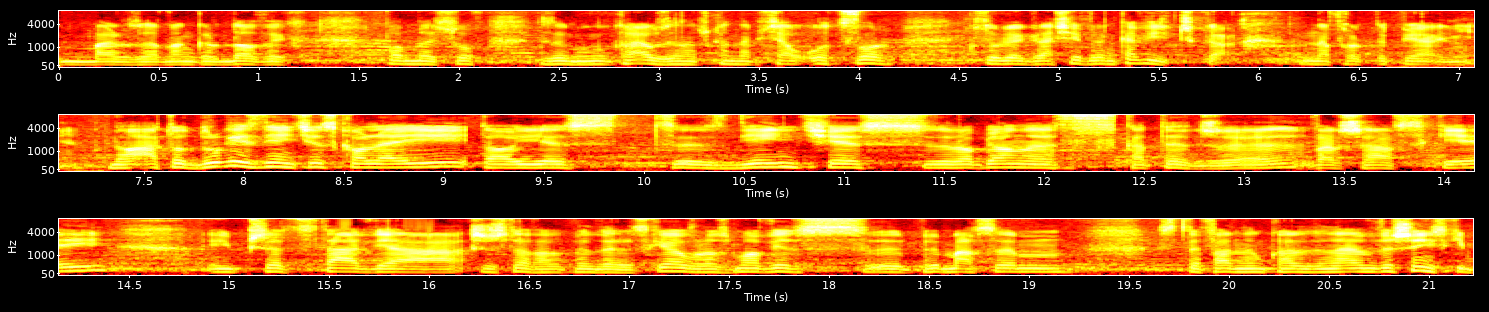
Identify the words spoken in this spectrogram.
bardzo awangardowych pomysłów. Zygmunt Krause na przykład napisał utwór, który gra się w rękawiczkach na fortepianie. No a to drugie zdjęcie z kolei to jest zdjęcie zrobione w katedrze warszawskiej i przedstawia Krzysztofa Pendelskiego w rozmowie z prymasem Stefanem Kardynałem Wyszyńskim.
